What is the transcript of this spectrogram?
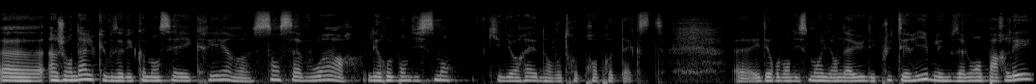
Euh, un journal que vous avez commencé à écrire sans savoir les rebondissements qu'il y aurait dans votre propre texte. Et des rebondissements, il y en a eu des plus terribles et nous allons en parler.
